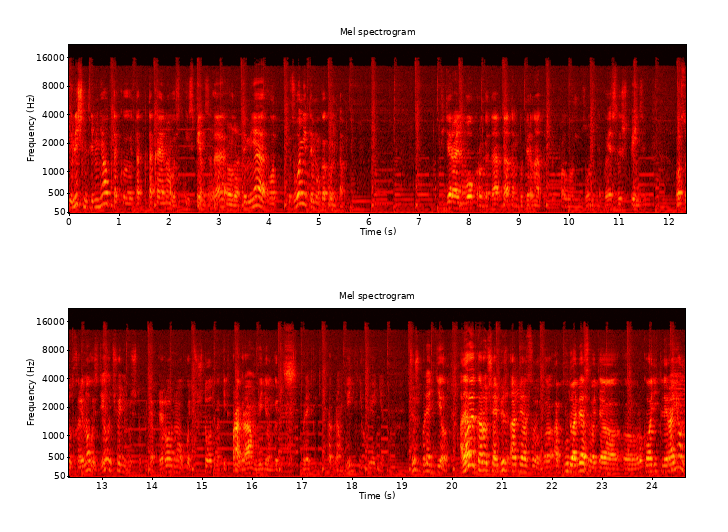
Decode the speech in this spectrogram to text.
лично для меня вот такой, так, такая новость из Пензы, да? Ну вот да. Для меня вот звонит ему какой-нибудь там федерального округа, да, да, там губернатор, предположим, звонит такой, я слышу в Пензе. У вас тут хреново, сделай что-нибудь, чтобы у тебя природа, ну, хоть что-то, какие-то программы видел. Он говорит, блядь, какие программы, денег нихуя нет. Что ж, блядь, делать? А давай, короче, обяз- обязываю- э, буду обязывать э, э, руководителей районов,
